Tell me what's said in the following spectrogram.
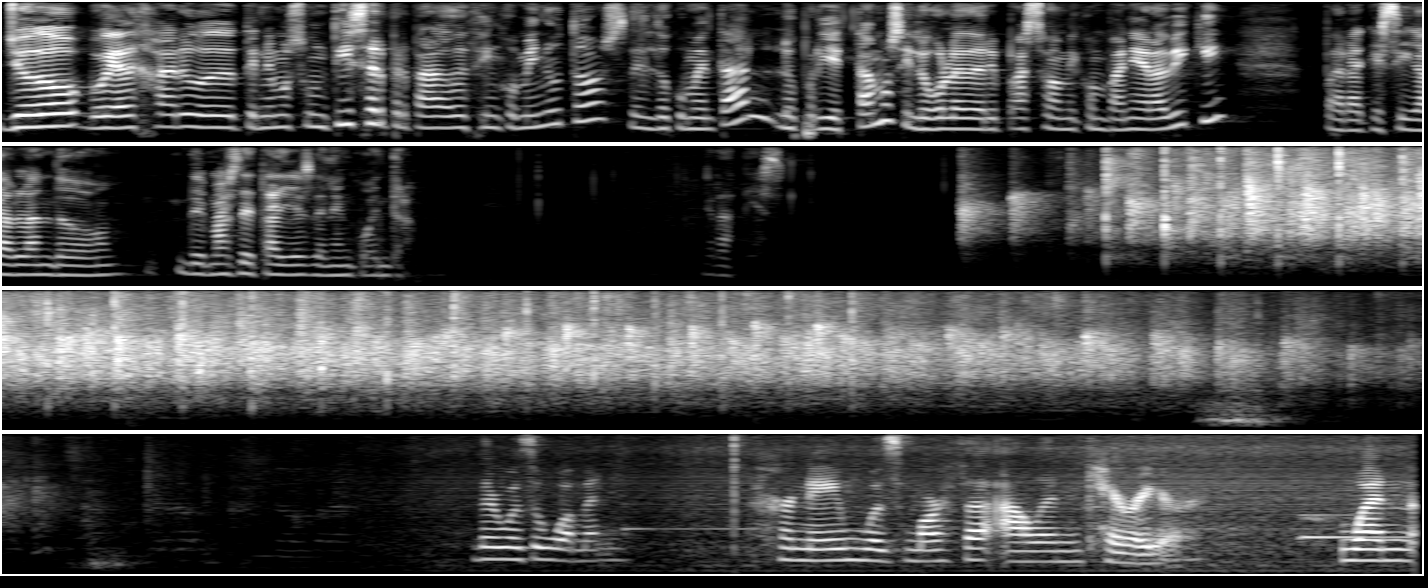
Yo voy a dejar, eh, tenemos un teaser preparado de cinco minutos del documental, lo proyectamos y luego le daré paso a mi compañera Vicky para que siga hablando de más detalles del encuentro. There was a woman. Her name was Martha Allen Carrier. When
